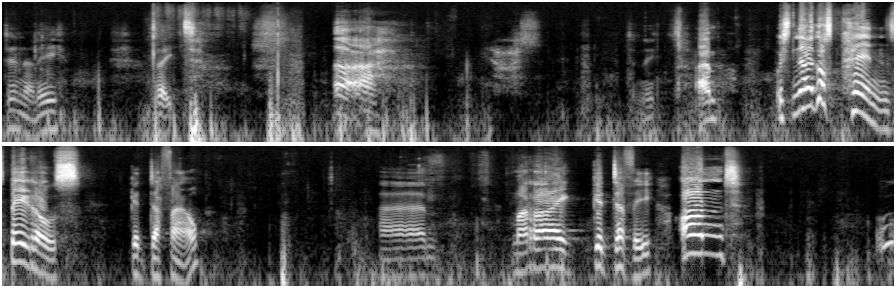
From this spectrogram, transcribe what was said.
Dyna ni. Reit. Ah! Dyna ni. Um, oes nag os pens, barrels gyda phawb? Um, mae rai gyda fi, ond... O,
